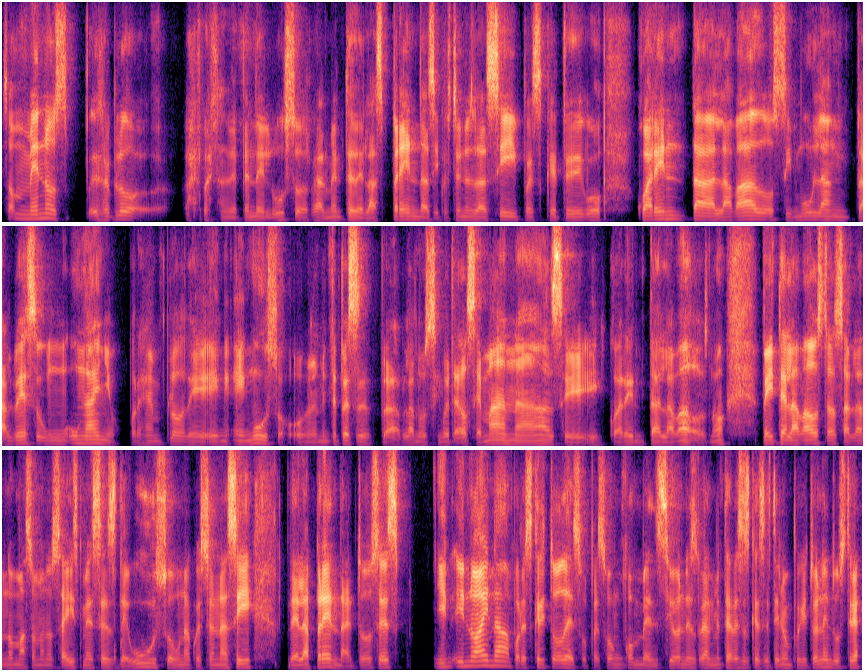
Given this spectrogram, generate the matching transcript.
son menos, por ejemplo, bueno, depende del uso realmente de las prendas y cuestiones así, pues que te digo, 40 lavados simulan tal vez un, año, por ejemplo, de, en, uso. Obviamente, pues hablando de 52 semanas y 40 lavados, ¿no? 20 lavados, estás hablando más o menos 6 meses de uso, una cuestión así de la prenda. Entonces, y, no hay nada por escrito de eso, pues son convenciones realmente a veces que se tienen un poquito en la industria,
